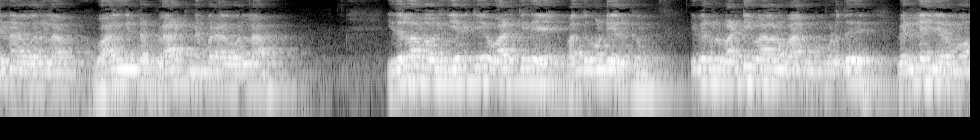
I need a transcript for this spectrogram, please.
எண்ணாக வரலாம் வாங்குகின்ற பிளாட் நம்பராக வரலாம். இதெல்லாம் அவர்களுக்கு இயற்கையாக வாழ்க்கையிலே வந்து கொண்டே இருக்கும். இவர்கள் வண்டி வாகனம் வாங்கும் பொழுது வெள்ளை நிறமோ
